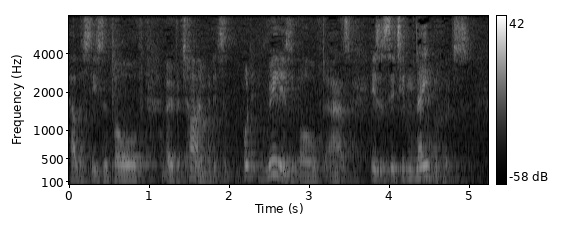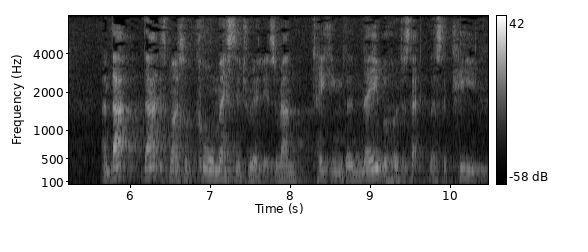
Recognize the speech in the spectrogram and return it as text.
how the city's evolved over time. But it's, what it really has evolved as is a city of neighbourhoods. And that, that is my sort of core message, really. It's around taking the neighbourhood as, that, as the key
